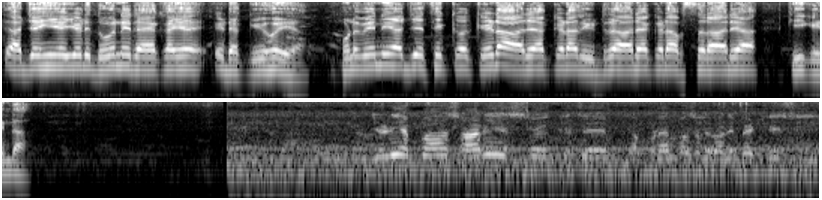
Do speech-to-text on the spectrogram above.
ਤੇ ਅੱਜ ਅਸੀਂ ਇਹ ਜਿਹੜੇ ਦੋਨੇ ਰੈਕ ਆਏ ਆ, ਇਹ ਡੱਕੇ ਹੋਏ ਆ। ਹੁਣ ਵੇਨੇ ਅੱਜ ਇੱਥੇ ਕ- ਕਿਹੜਾ ਆ ਰਿਹਾ, ਕਿਹੜਾ ਲੀਡਰ ਆ ਰਿਹਾ, ਕਿਹੜਾ ਅਫਸਰ ਆ ਰਿਹਾ, ਕੀ ਕਹਿੰਦਾ। ਜਿਹੜੇ ਆਪਾਂ ਸਾਰੇ ਇਸ ਕਿਸੇ ਆਪਣੇ ਮਸਲੇ ਬਾਰੇ ਬੈਠੇ ਸੀ,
